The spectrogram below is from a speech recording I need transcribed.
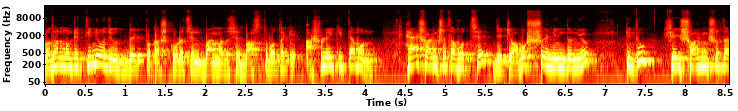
প্রধানমন্ত্রী, তিনিও যে উদ্বেগ প্রকাশ করেছেন বাংলাদেশের বাস্তবতাকে, আসলেই কি তেমন? হ্যাঁ সহিংসতা হচ্ছে যেটি অবশ্যই নিন্দনীয় কিন্তু সেই সহিংসতা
